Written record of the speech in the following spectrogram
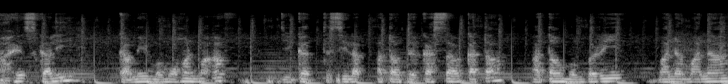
Akhir sekali, kami memohon maaf jika tersilap atau terkasar kata atau memberi mana-mana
